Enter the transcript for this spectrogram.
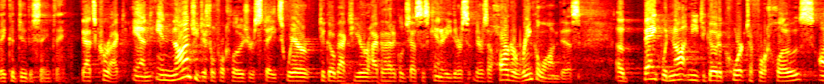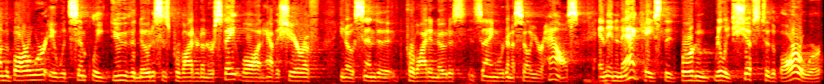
they could do the same thing. That's correct. And in non-judicial foreclosure states where, to go back to your hypothetical, Justice Kennedy, there's, there's a harder wrinkle on this. A bank would not need to go to court to foreclose on the borrower. It would simply do the notices provided under state law and have the sheriff, you know, send a, provide a notice saying we're going to sell your house. And then in that case, the burden really shifts to the borrower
